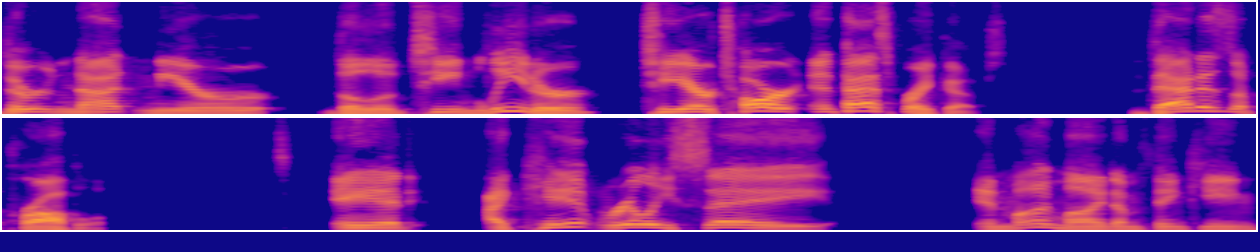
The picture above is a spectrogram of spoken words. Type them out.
they're not near the team leader, Teair Tart, and pass breakups. That is a problem. And I can't really say in my mind, I'm thinking,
